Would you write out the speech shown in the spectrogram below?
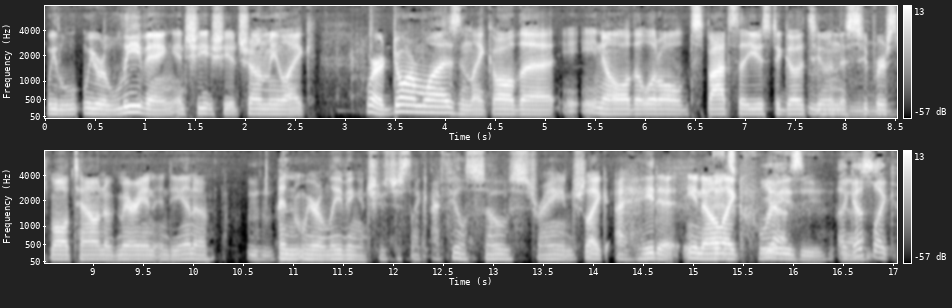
we we were leaving and she she had shown me like where her dorm was and like all the you know all the little spots they used to go to in Mm-hmm. this super small town of Marion, Indiana. And we were leaving, and she was just like, "I feel so strange. Like I hate it. You know, it's like crazy I yeah. guess like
